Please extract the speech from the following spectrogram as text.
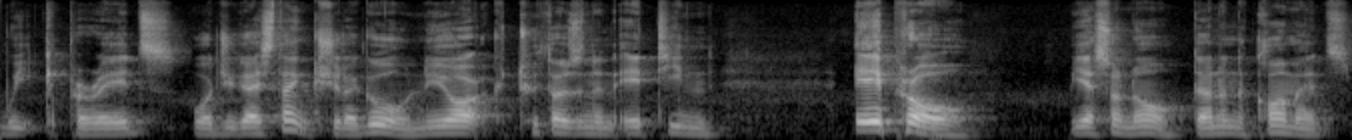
Week parades. What do you guys think? Should I go? New York 2018 April. Yes or no? Down in the comments.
